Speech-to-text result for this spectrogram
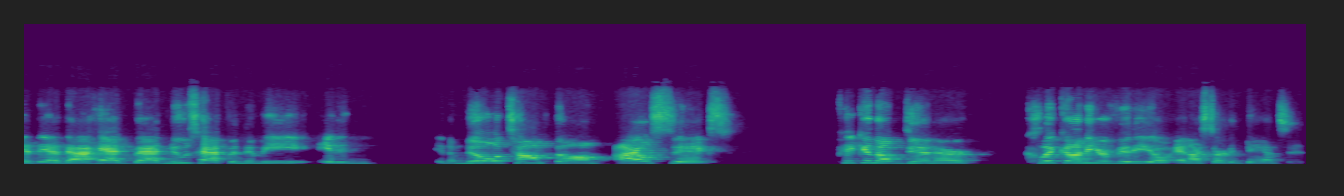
and then I had bad news happen to me in in the middle of Tom Thumb, aisle six, picking up dinner, click onto your video, and I started dancing.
